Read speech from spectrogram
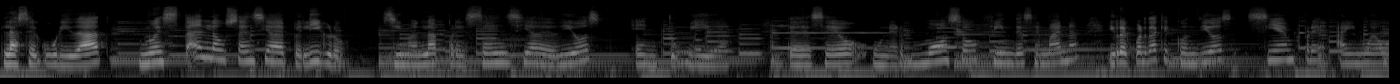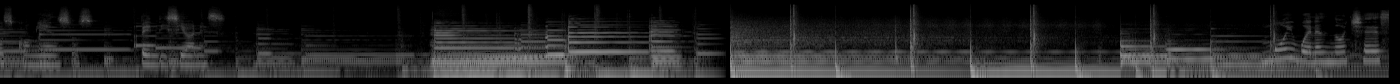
La seguridad no está en la ausencia de peligro, sino en la presencia de Dios en tu vida. Te deseo un hermoso fin de semana y recuerda que con Dios siempre hay nuevos comienzos. Bendiciones. Buenas noches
